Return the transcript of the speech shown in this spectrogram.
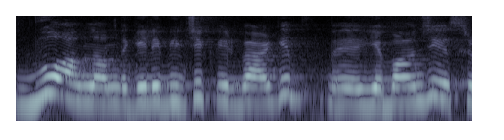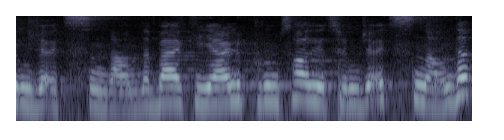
bu anlamda gelebilecek bir vergi e, yabancı yatırımcı açısından da belki yerli kurumsal yatırımcı açısından da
